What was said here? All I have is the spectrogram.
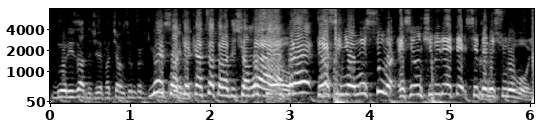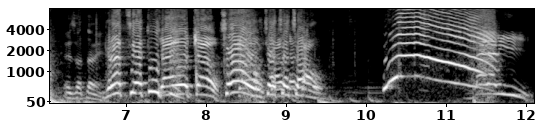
due risate ce le facciamo sempre Noi insieme. qualche cazzata la diciamo Bravo. sempre. Tre signor nessuno e se non ci vedete siete nessuno voi. Esattamente. Grazie a tutti. Ciao, ciao. Ciao, ciao, ciao, ciao. Dai lì.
